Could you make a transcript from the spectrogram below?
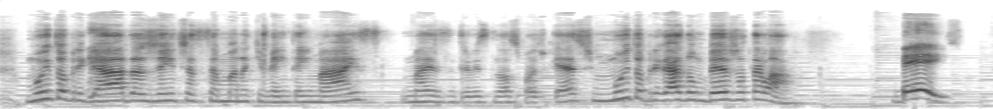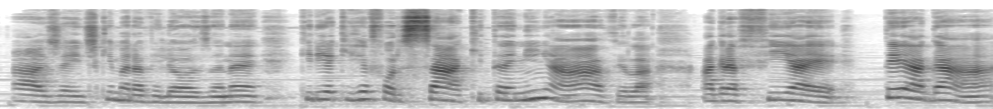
muito obrigada, gente. A semana que vem tem mais, mais entrevista no nosso podcast. Muito obrigada, um beijo, até lá. Beijo! Ah, gente, que maravilhosa, né? Queria aqui reforçar que Taninha Ávila, a grafia é T-H-A-N-Y-N-H-A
